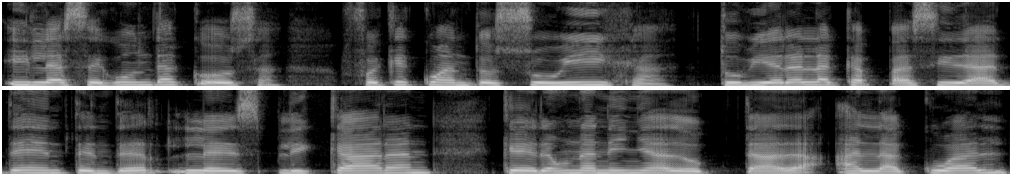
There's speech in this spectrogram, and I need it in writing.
Y la segunda cosa fue que cuando su hija tuviera la capacidad de entender, le explicaran que era una niña adoptada a la cual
